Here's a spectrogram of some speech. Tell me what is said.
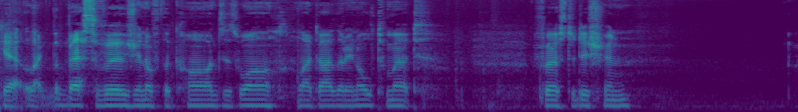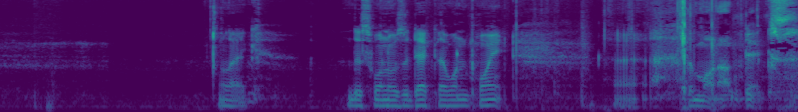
get like the best version of the cards as well, like either in Ultimate, First Edition, like this one was a deck at one point uh, the Monarch decks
